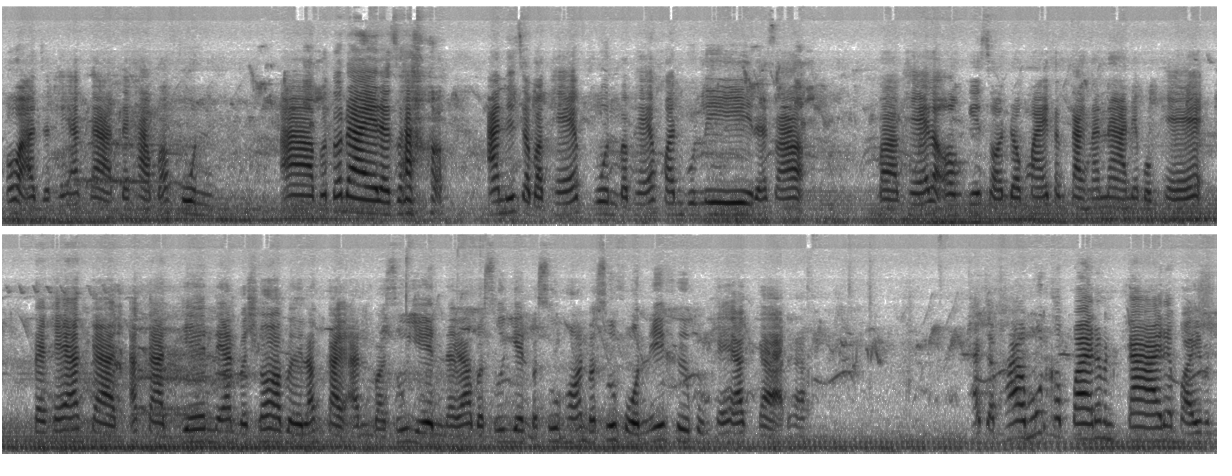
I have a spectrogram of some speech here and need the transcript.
เพราะว่าอาจจะแพ้อากาศแต่ถามว่าฝุ่นอ่าปตัวใดนะจ๊ะ อันนี้จะแบบแพ้ฝุ่นแบบแพ้ควันบุหรี่นะจ๊ะแบบแพ้ละอองเกสรดอกไม้ต่างๆ นานาเนี่ยบอกแพ้ แต่แพ้อากาศอากาศเย็นเนี่ยอันบ่ชอบเลยร่างกายอันบ่สู้เย็นนะคะบ่สู้เย็นบ่สู้ร้อนบ่สู้ฝนนี่คือภูมิแพ้อากาศนะคะถ้าจะพามุดเข้าไปนะมันกลายนะใบมัน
